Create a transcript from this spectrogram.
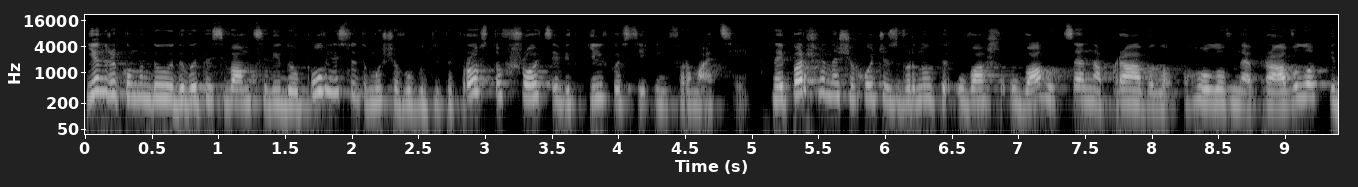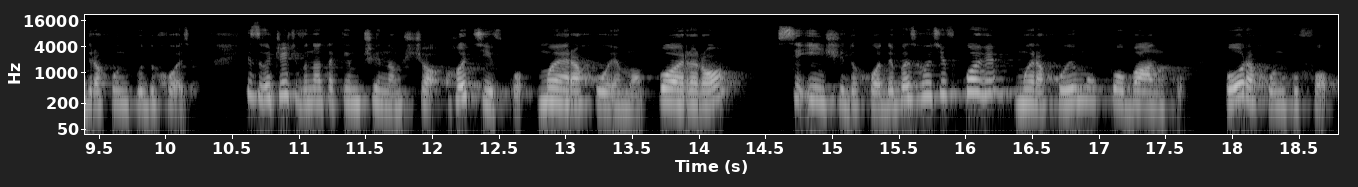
Я не рекомендую дивитись вам це відео повністю, тому що ви будете просто в шоці від кількості інформації. Найперше, на що хочу звернути у вашу увагу, це на правило, головне правило підрахунку доходів. І звучить воно таким чином, що готівку ми рахуємо по РРО, всі інші доходи безготівкові ми рахуємо по банку. По рахунку ФОП.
